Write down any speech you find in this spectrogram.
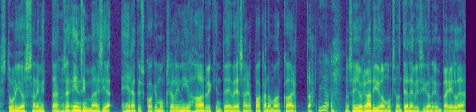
studiossa, nimittäin se ensimmäisiä herätyskokemuksia oli Neil Hardwickin TV-sarja Pakanamaan kartta. Joo. No se ei ole radio, mutta se on television ympärillä ja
